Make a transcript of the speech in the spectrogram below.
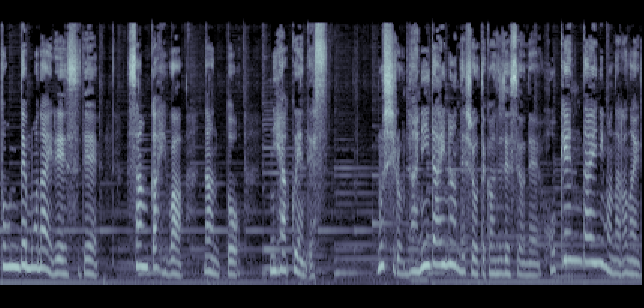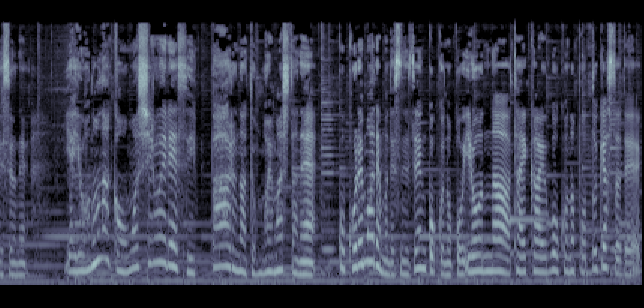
とんでもないレースで参加費はなんと200円です。むしろ何代なんでしょうって感じですよね。保険代にもならないですよね。いや、世の中面白いレースいっぱいあるなって思いましたね。これまでもですね、全国のこういろんな大会をこのポッドキャストで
